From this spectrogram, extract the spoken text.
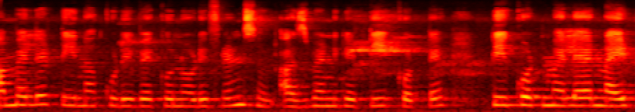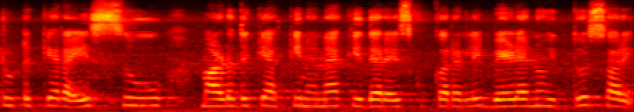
ಆಮೇಲೆ ಟೀನ ಕುಡಿಬೇಕು ನೋಡಿ ಫ್ರೆಂಡ್ಸ್ ಹಸ್ಬೆಂಡ್ಗೆ ಟೀ ಕೊಟ್ಟೆ. ಟೀ ಕೊಟ್ಟಮೇಲೆ ನೈಟ್ ಊಟಕ್ಕೆ ರೈಸು ಮಾಡೋದಕ್ಕೆ ಅಕ್ಕಿ ನೆನೆ ಹಾಕಿದ್ದೆ ರೈಸ್ ಕುಕ್ಕರಲ್ಲಿ ಬೇಳೆನೂ ಇತ್ತು ಸಾರಿ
